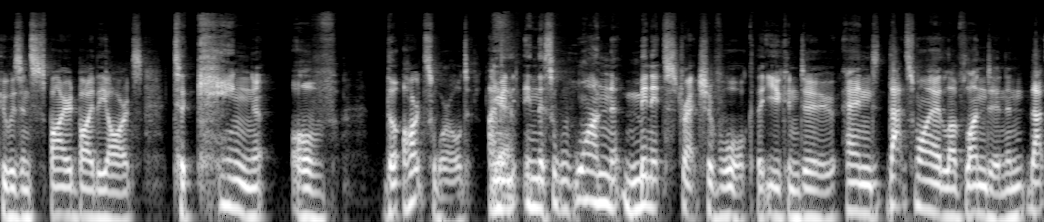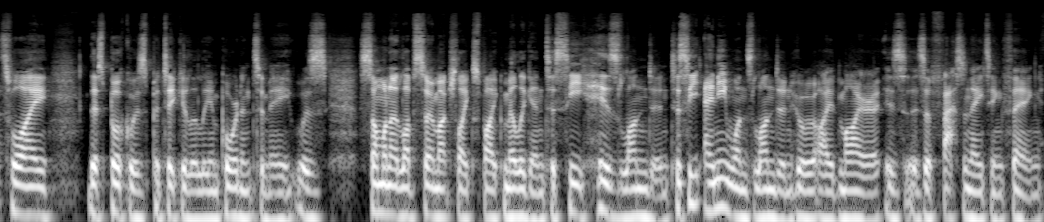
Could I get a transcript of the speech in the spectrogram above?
who was inspired by the arts to king of the arts world. I Yeah. mean, in this one minute stretch of walk that you can do. And that's why I love London. And that's why this book was particularly important to me, was someone I love so much like Spike Milligan, to see his London, to see anyone's London who I admire is, is a fascinating thing.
